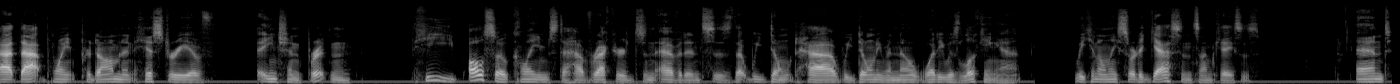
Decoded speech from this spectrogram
at that point, predominant history of ancient Britain, he also claims to have records and evidences that we don't have. We don't even know what he was looking at. We can only sort of guess in some cases. And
